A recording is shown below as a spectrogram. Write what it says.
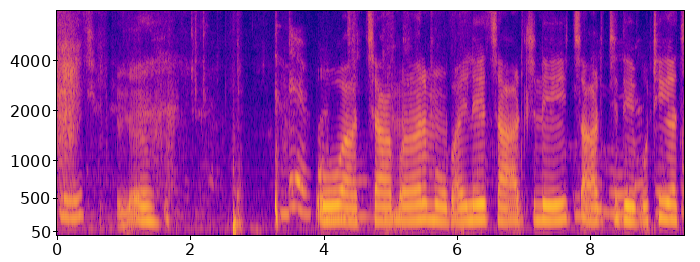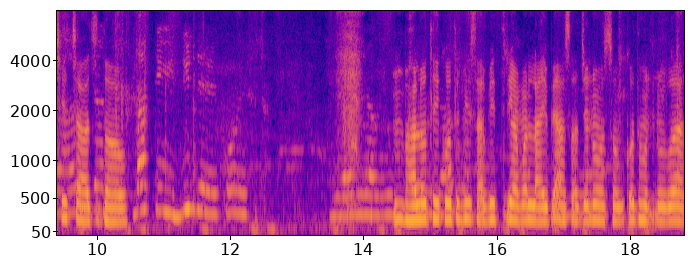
প্লিজ ও আচ্ছা আমার মোবাইলে চার্জ নেই চার্জ দেবো, ঠিক আছে চার্জ দাও। ভালো থেকো তুমি, সাবিত্রী, আমার লাইভে আসার জন্য অসংখ্য ধন্যবাদ।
